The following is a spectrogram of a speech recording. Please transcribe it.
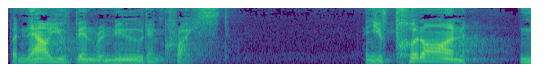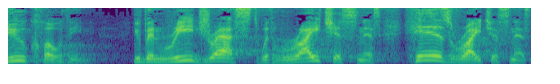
But now you've been renewed in Christ. And you've put on new clothing You've been redressed with righteousness, His righteousness,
